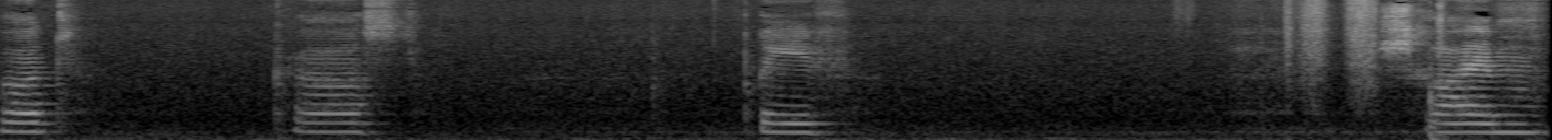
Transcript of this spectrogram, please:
Podcast Brief schreiben.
